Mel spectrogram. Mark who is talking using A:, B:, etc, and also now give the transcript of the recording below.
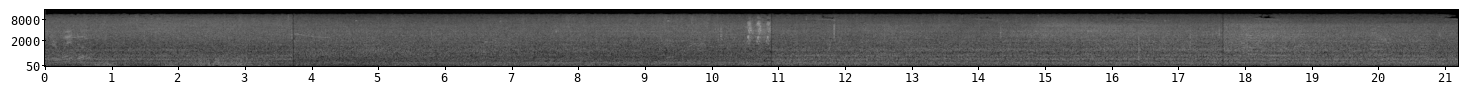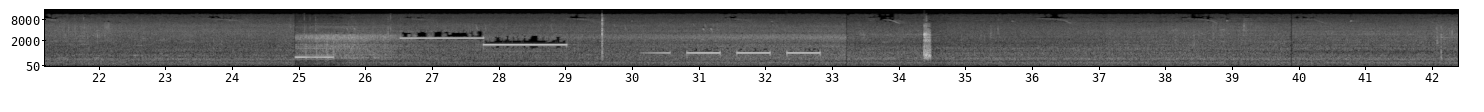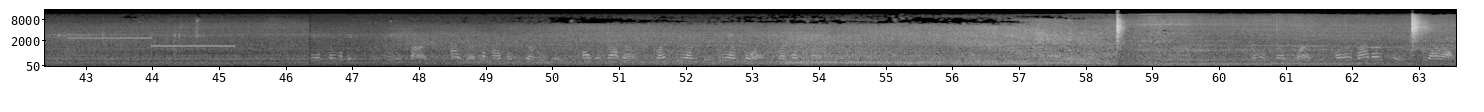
A: on their way.
B: is incomplete. Please respond. Outdoor compartment building two. in Bravo, 10204, One, Bravo 2, CRS.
